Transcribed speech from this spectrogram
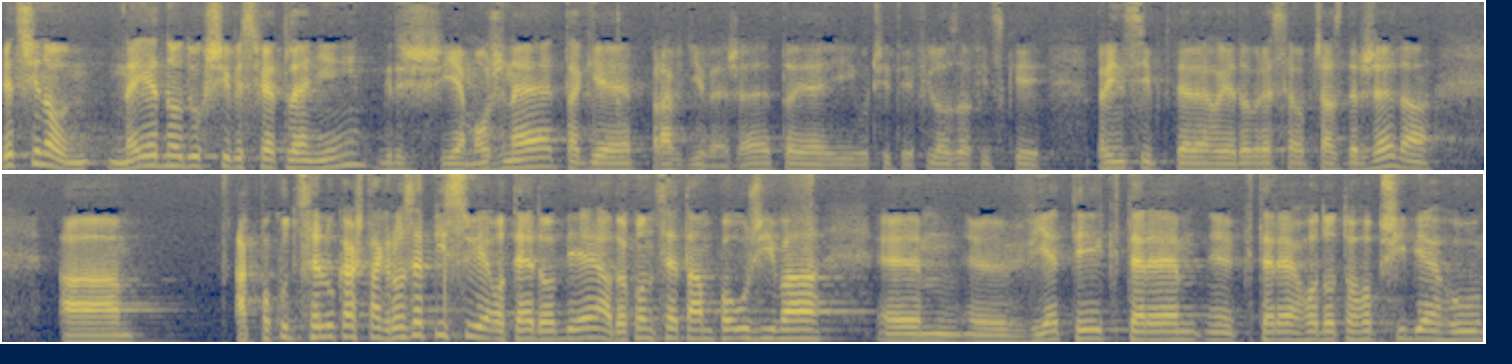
většinou nejjednodušší vysvětlení, když je možné, tak je pravdivé. Že? To je i určitý filozofický princip, kterého je dobré se občas držet. A, a a pokud se Lukáš tak rozepisuje o té době a dokonce tam používá věty, které, které ho do toho příběhu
